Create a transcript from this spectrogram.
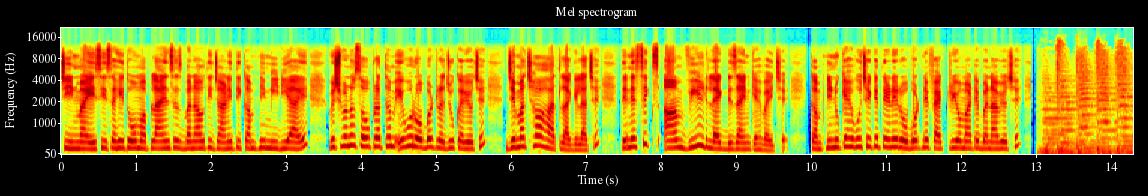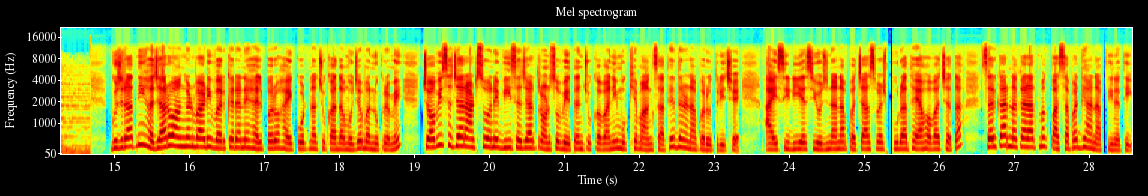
ચીનમાં એસી સહિત હોમ અપ્લાયન્સીસ બનાવતી જાણીતી કંપની મીડિયાએ વિશ્વનો સૌપ્રથમ એવો રોબોટ રજૂ કર્યો છે, જેમાં છ હાથ લાગેલા છે. તેને six arm wheeled leg design કહેવાય છે. કંપનીનું કહેવું છે કે તેણે રોબોટને ફેક્ટરીઓ માટે બનાવ્યો છે. ગુજરાતની હજારો આંગણવાડી વર્કર અને હેલ્પરો હાઈકોર્ટના ચુકાદા મુજબ અનુક્રમે ચોવીસ હજાર આઠસો અને વીસ હજાર ત્રણસો વેતન ચૂકવવાની મુખ્ય માંગ સાથે ધરણા પર ઉતરી છે. આઈસીડીએસ યોજનાના પચાસ વર્ષ પૂરા થયા હોવા છતાં સરકાર નકારાત્મક પાસા પર ધ્યાન આપતી નથી.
